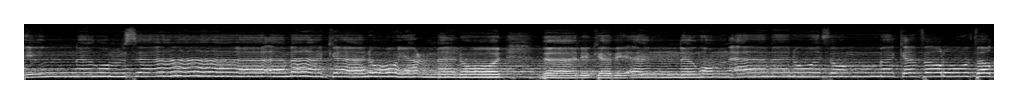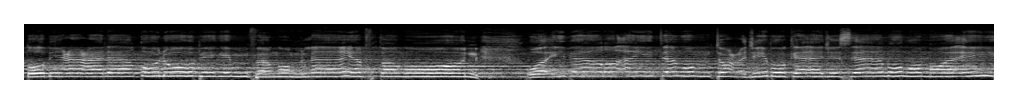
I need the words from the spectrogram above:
إنهم ساء كانوا يعملون. ذلك بأنهم آمنوا ثم كفروا فطبع على قلوبهم فهم لا يفقهون. وإذا رأيتهم تعجبك أجسامهم وإن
